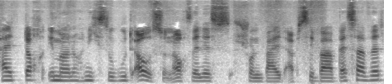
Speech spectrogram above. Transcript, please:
halt doch immer noch nicht so gut aus. Und auch wenn es schon bald absehbar besser wird,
